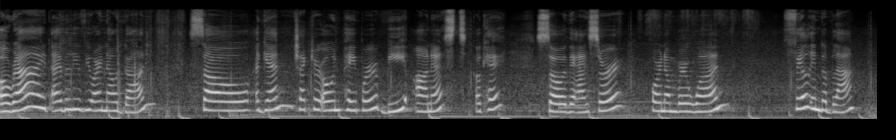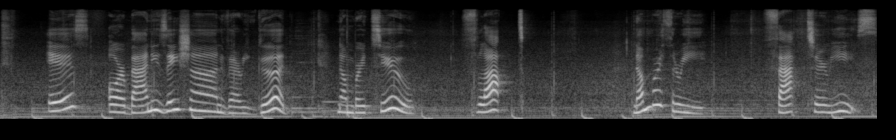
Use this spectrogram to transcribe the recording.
All right, I believe you are now done. So, again, check your own paper. Be honest, okay? So, the answer for number one, fill in the blank, is urbanization. Very good. Number two, flocked. Number three, factories.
